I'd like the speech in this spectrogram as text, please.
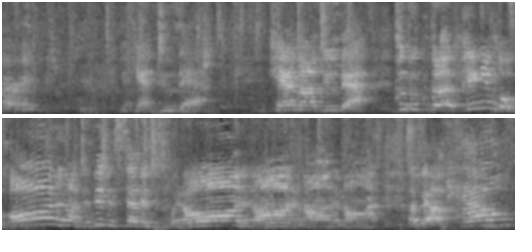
All right, you can't do that. Cannot do that. So the, the opinion goes on and on. Division 7 just went on and on and on and on about how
